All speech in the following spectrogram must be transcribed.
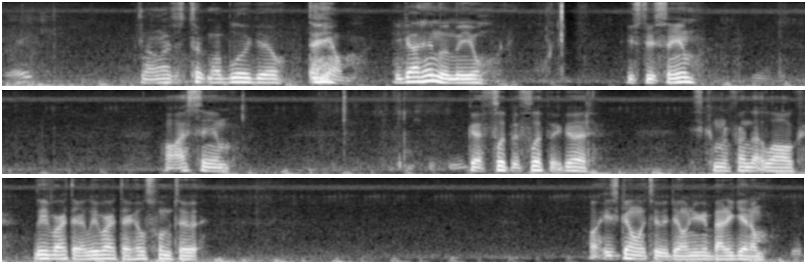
Drake? No, I just took my bluegill. Damn, you got him a meal. You still see him? Oh, I see him. Good, flip it, flip it, good. He's coming in front of that log. Leave right there, leave right there. He'll swim to it. Oh, he's going to it, Dylan. You're about to get him. Yep.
